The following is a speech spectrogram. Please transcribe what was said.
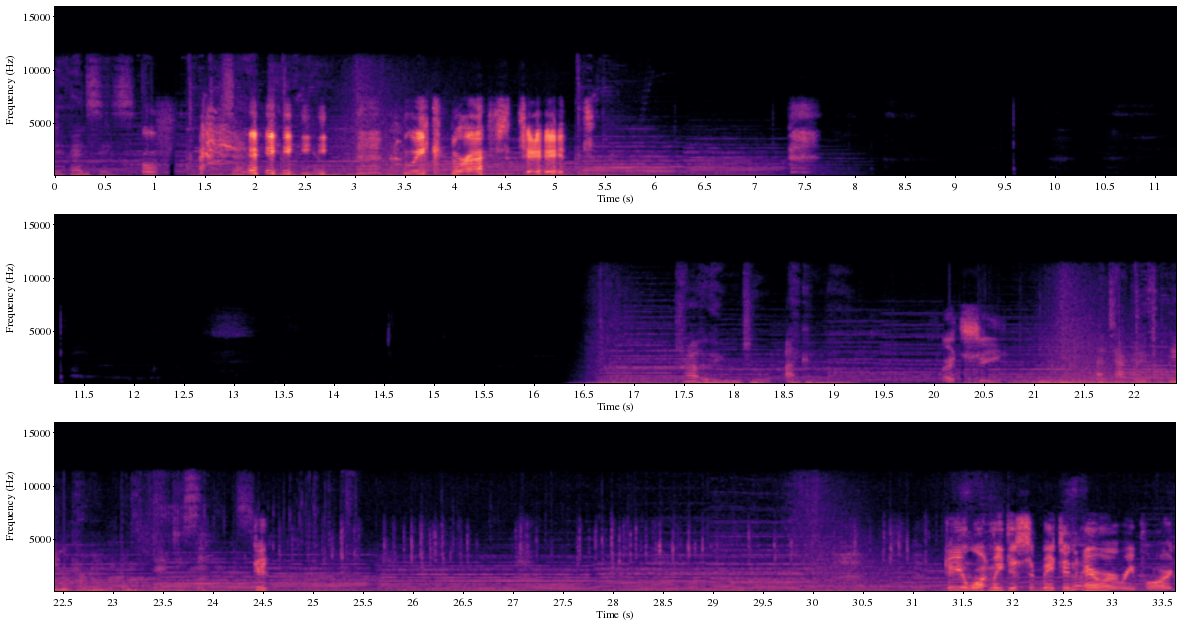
defenses. Oof. Select your hero. we crashed it! Traveling to Eichenwald. Let's see. Attackers incoming in 30 seconds. Dude. Do you want me to submit an error report?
